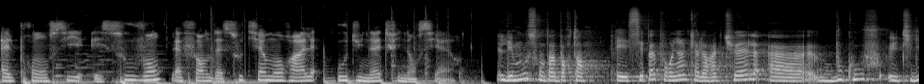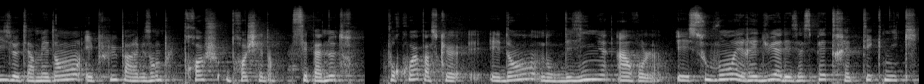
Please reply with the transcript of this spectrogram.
Elle prend aussi et souvent la forme d'un soutien moral ou d'une aide financière. Les mots sont importants et c'est pas pour rien qu'à l'heure actuelle, euh, beaucoup utilisent le terme aidant et plus par exemple proche ou proche aidant. C'est pas neutre. Pourquoi? Parce que aidant donc, désigne un rôle et souvent est réduit à des aspects très techniques,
